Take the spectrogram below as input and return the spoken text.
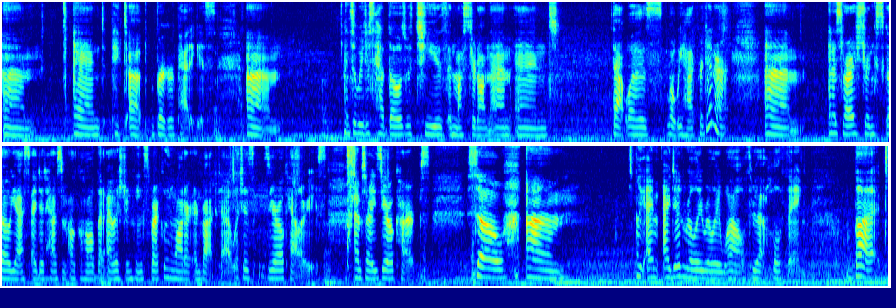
um, and picked up burger patties. Um, and so we just had those with cheese and mustard on them and that was what we had for dinner. Um, and as far as drinks go, yes, I did have some alcohol, but I was drinking sparkling water and vodka, which is zero calories. I'm sorry, zero carbs. So, um, like I, I did really, really well through that whole thing. But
